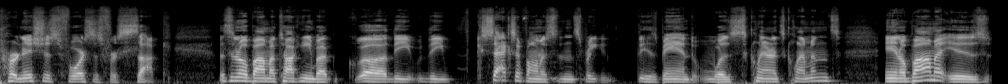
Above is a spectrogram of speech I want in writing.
pernicious forces for suck. Listen to Obama talking about uh, the the saxophonist in his band was Clarence Clemons, and Obama is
